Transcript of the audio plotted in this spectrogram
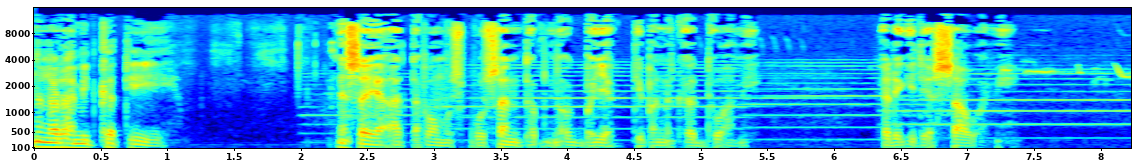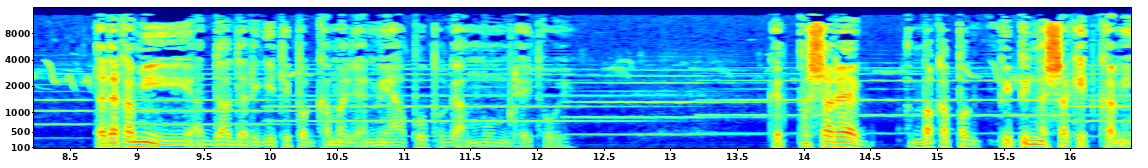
nangaramid ka ti nasaya at pamuspusan tapno agbayag ti panagkaduami. Kadag iti asawa mi. Tada kami at dadarig iti pagkamalyan mi apo pagamum da ito. Kat pasarag makapagpiping na sakit kami.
